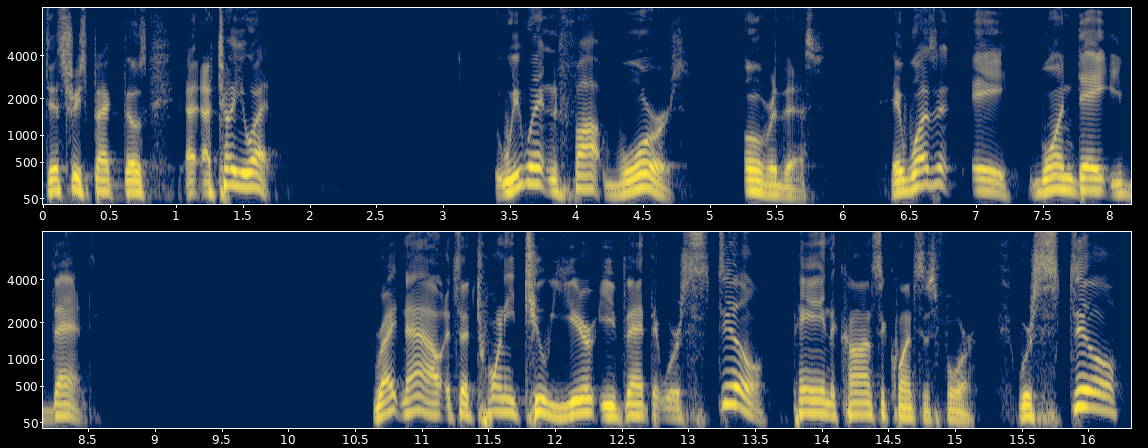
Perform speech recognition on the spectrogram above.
disrespect those. I, I tell you what, we went and fought wars over this. It wasn't a one day event. Right now, it's a 22 year event that we're still paying the consequences for. We're still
